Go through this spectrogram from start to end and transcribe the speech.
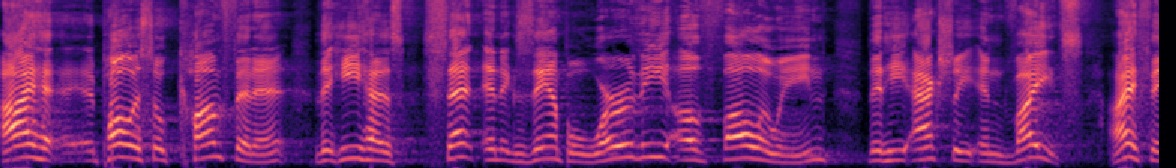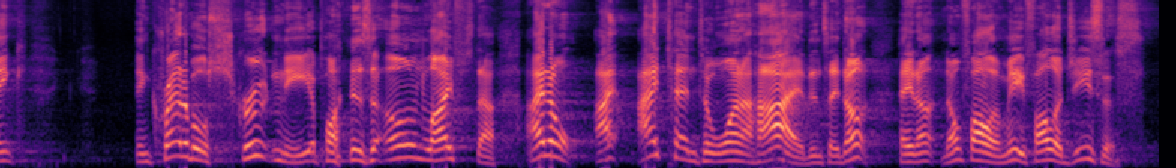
I, Paul is so confident that he has set an example worthy of following that he actually invites, I think, incredible scrutiny upon his own lifestyle. I don't, I, I tend to want to hide and say, don't, hey, don't, don't follow me, follow Jesus.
